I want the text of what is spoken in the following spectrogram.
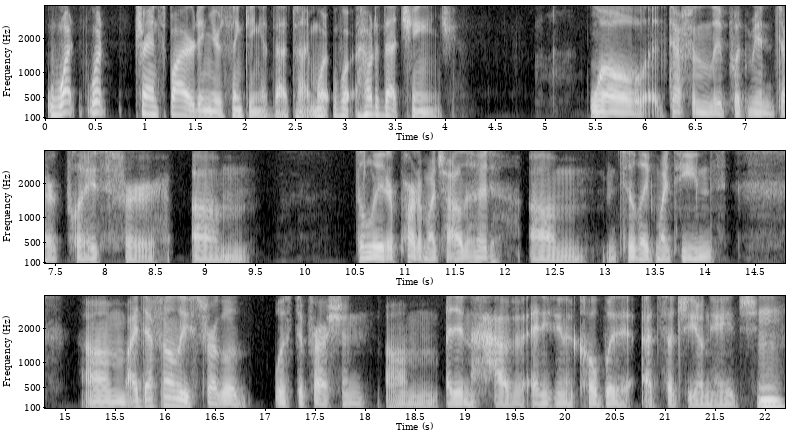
what what transpired in your thinking at that time? What, what how did that change? Well, it definitely put me in a dark place for um, the later part of my childhood um, until like my teens. Um, I definitely struggled with depression. Um, I didn't have anything to cope with it at such a young age. Mm.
